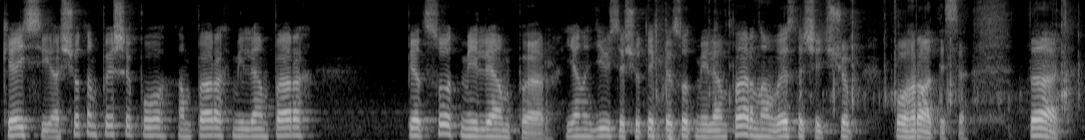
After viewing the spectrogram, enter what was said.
кейсі. А що там пише по амперах, міліамперах? 500 мА. Я надіюся, що тих 500 мА нам вистачить, щоб погратися. Так,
